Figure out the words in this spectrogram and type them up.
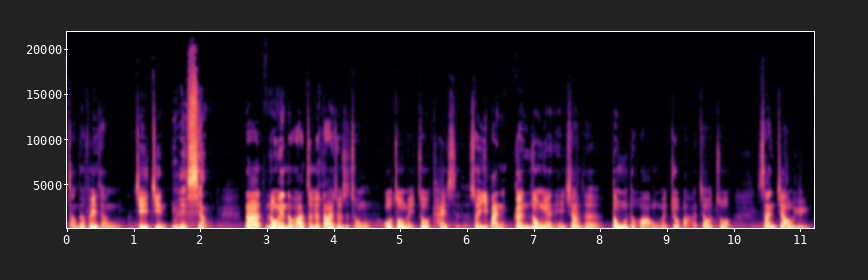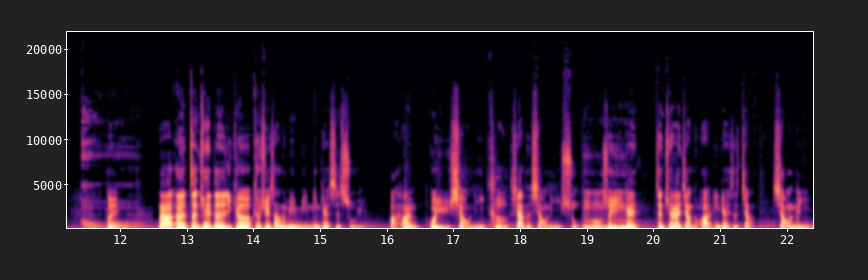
长得非常接近。有点像，那蝾螈的话，这个大概就是从欧洲、美洲开始的，所以一般跟蝾螈很像的动物的话，我们就把它叫做山椒鱼。哦，对。那呃，正确的一个科学上的命名应该是属于把它们归于小泥科下的小泥属、哦，嗯嗯所以应该嗯正确来讲的话，应该是讲小泥。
